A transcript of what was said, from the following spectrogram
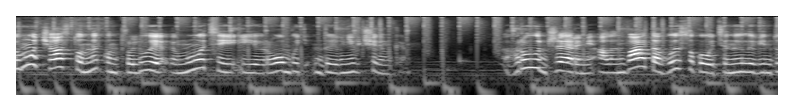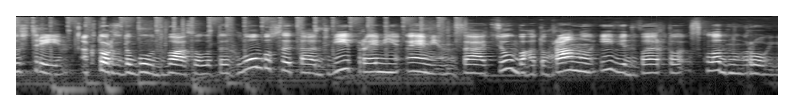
тому часто не контролює емоції і робить дивні вчинки. Гру Джеремі Аллен Вайта високо оцінили в індустрії. Актор здобув два золотих глобуси та дві премії Емі за цю багатогранну і відверто складну роль.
